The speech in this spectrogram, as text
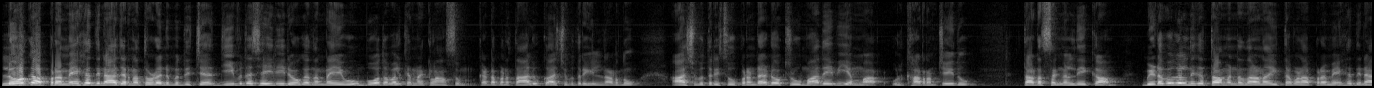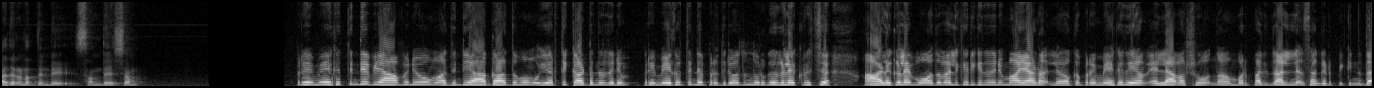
ലോക പ്രമേഹ ദിനാചരണത്തോടനുബന്ധിച്ച് ജീവിതശൈലി രോഗനിർണയവും ബോധവൽക്കരണ ക്ലാസും കട്ടപ്പന താലൂക്ക് ആശുപത്രിയിൽ നടന്നു. ആശുപത്രി superintendent doctor Umadevi M R ഉദ്ഘാടനം ചെയ്തു. തടസ്സങ്ങൾ നീക്കാം വിടവുകൾ നികത്താമെന്നതാണ് ഇത്തവണ പ്രമേഹ ദിനാചരണത്തിന്റെ സന്ദേശം. പ്രമേഹത്തിന്റെ വ്യാപനവും അതിന്റെ ആഘാതവും ഉയർത്തിക്കാട്ടുന്നതിനും പ്രമേഹത്തിന്റെ പ്രതിരോധ നുറുങ്ങുകളെക്കുറിച്ച് ആളുകളെ ബോധവൽക്കരിക്കുന്നതിനുമായാണ് ലോക പ്രമേഹ ദിനം എല്ലാ വർഷവും നവംബർ പതിനാലിന് സംഘടിപ്പിക്കുന്നത്.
